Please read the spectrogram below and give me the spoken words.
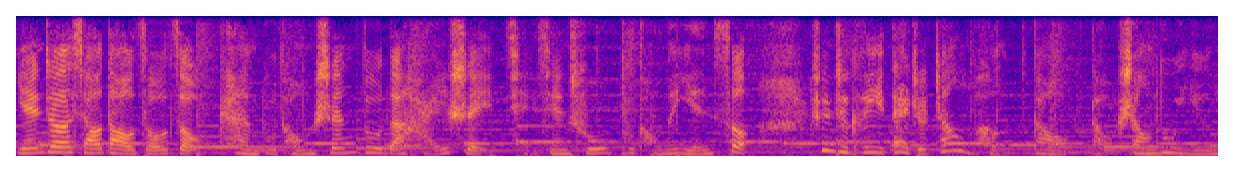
沿着小岛走走，看不同深度的海水显现出不同的颜色，甚至可以带着帐篷到岛上露营。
